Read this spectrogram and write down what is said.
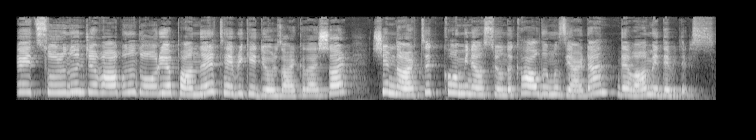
Evet sorunun cevabını doğru yapanları tebrik ediyoruz arkadaşlar. Şimdi artık kombinasyonda kaldığımız yerden devam edebiliriz.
